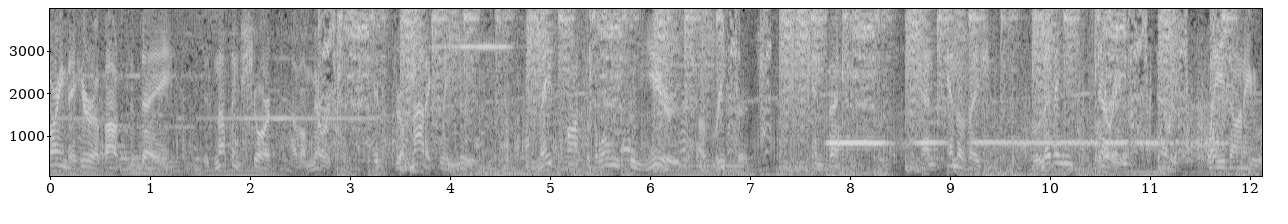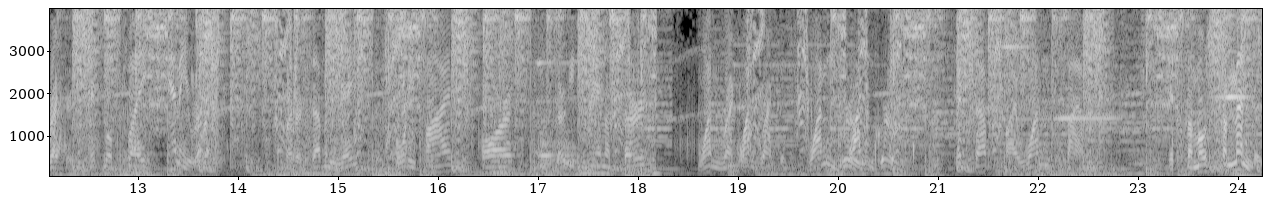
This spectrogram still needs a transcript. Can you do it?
going to hear about today is nothing short of a miracle. It's dramatically new, made possible only through years of research, invention, and innovation. Living stereo, played on a record. It will play any record, whether 78, 45, or 33 and a third. One record, one record, one groove, one picked up by one stylus. It's the most tremendous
